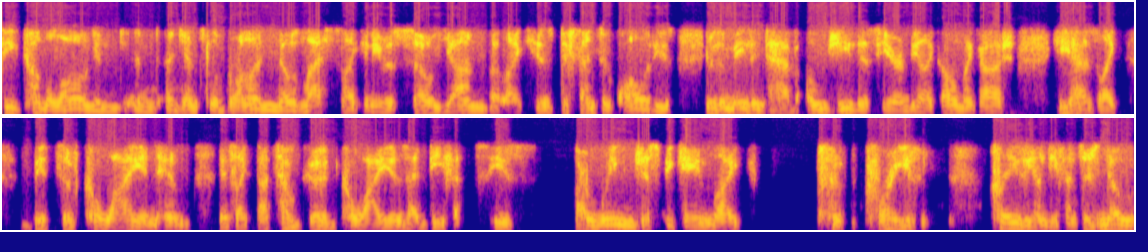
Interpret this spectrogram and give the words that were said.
see come along and and against LeBron no less. Like, and he was so young, but like his defensive qualities, it was amazing to have OG this year and be like, oh my gosh, he has like bits of Kawhi in him. It's like that's how good Kawhi is at defense. He's our wing just became like crazy, crazy on defense. There's no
